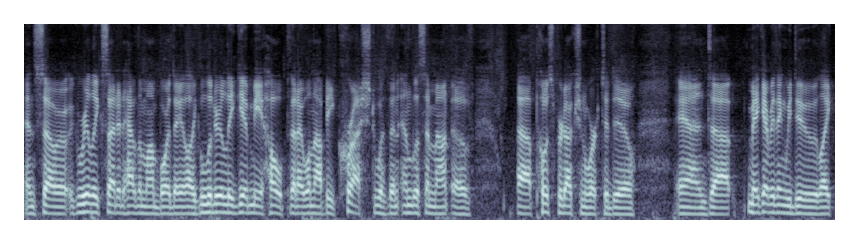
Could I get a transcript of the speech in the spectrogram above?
And so really excited to have them on board. They like literally give me hope that I will not be crushed with an endless amount of uh, post production work to do and uh, make everything we do like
